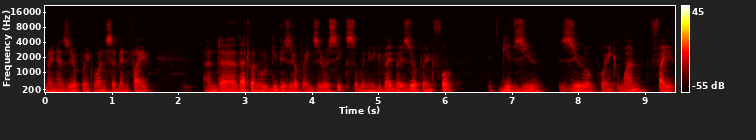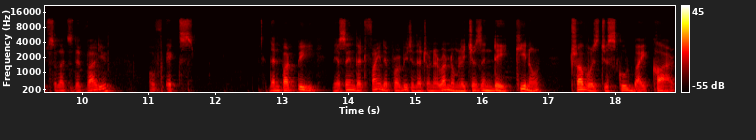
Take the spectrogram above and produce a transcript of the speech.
minus 0.175. And uh, that one will give you 0.06. So when you divide by 0.4, it gives you 0.15. So that's the value of x. Then part B, they're saying that find the probability that on a randomly chosen day, Kino travels to school by car,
